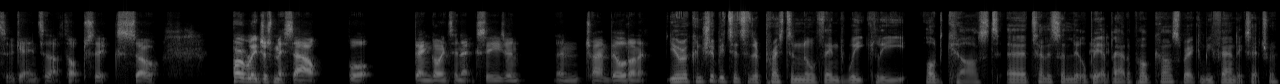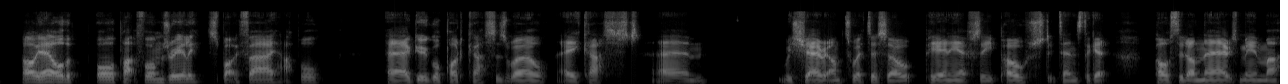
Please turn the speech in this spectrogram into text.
to get into that top six. So probably just miss out, but then going to next season and try and build on it. You're a contributor to the Preston North End Weekly podcast. Uh, tell us a little bit about the podcast, where it can be found, etc. Oh yeah, all the all the platforms really: Spotify, Apple, uh, Google Podcasts as well, Acast. Um, we share it on Twitter, so PNEFC post. It tends to get posted on there. It's me and my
